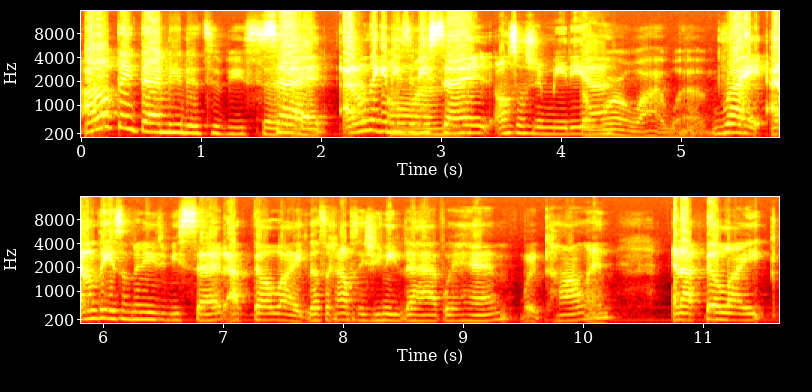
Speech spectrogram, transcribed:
I don't think that needed to be said. said. I don't think it needs to be said on social The media. World Wide Web. Right. I don't think it's something that needs to be said. I feel like that's a conversation you needed to have with him, with Colin. And I feel like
